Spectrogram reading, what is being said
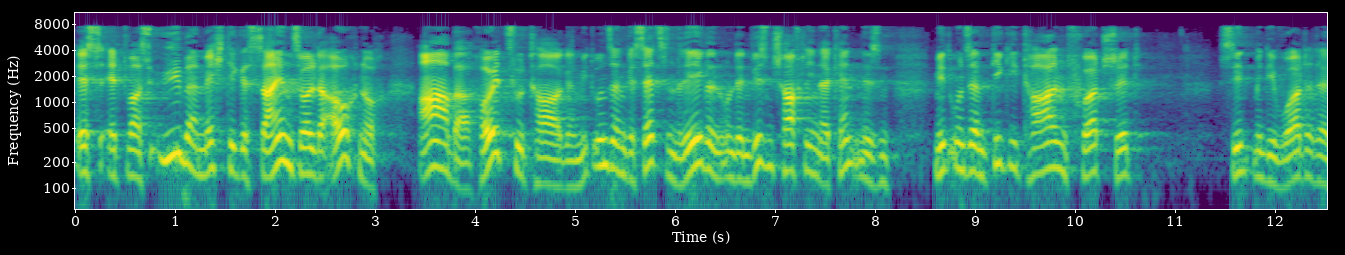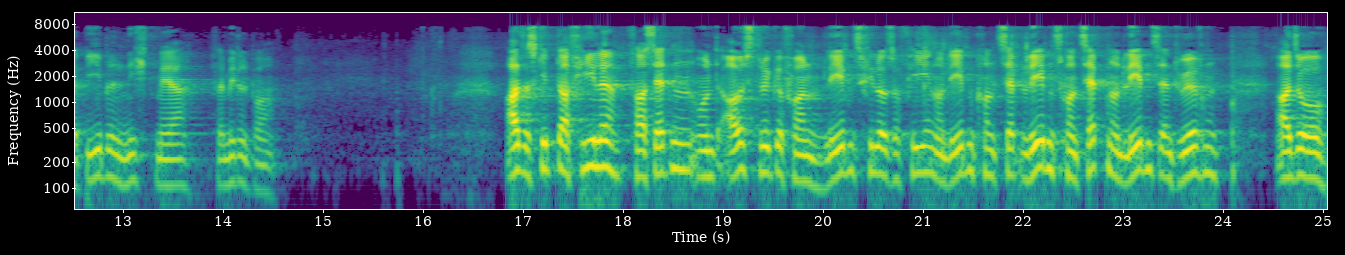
es etwas Übermächtiges sein sollte auch noch, aber heutzutage mit unseren Gesetzen, Regeln und den wissenschaftlichen Erkenntnissen, mit unserem digitalen Fortschritt sind mir die Worte der Bibel nicht mehr vermittelbar. Also es gibt da viele Facetten und Ausdrücke von Lebensphilosophien und Lebenskonzepten und Lebensentwürfen. Also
